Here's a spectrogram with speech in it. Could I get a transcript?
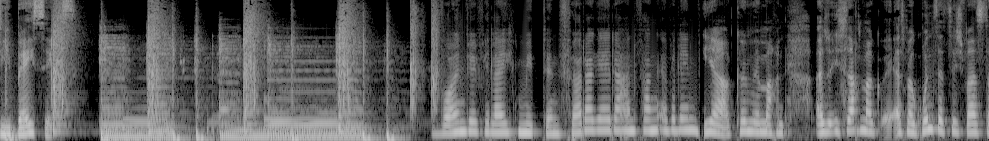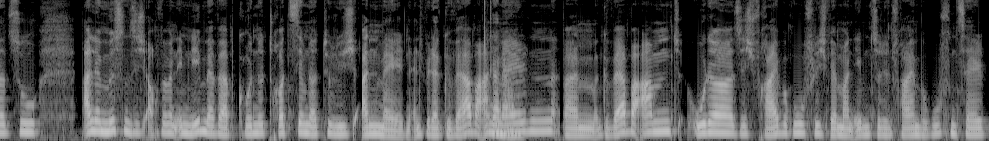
Die Basics. Wollen wir vielleicht mit den Fördergeldern anfangen, Evelyn? Ja, können wir machen. Also ich sag mal erstmal grundsätzlich was dazu. Alle müssen sich, auch wenn man im Nebenerwerb gründet, trotzdem natürlich anmelden. Entweder Gewerbe genau. anmelden genau. beim Gewerbeamt oder sich freiberuflich, wenn man eben zu den freien Berufen zählt,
